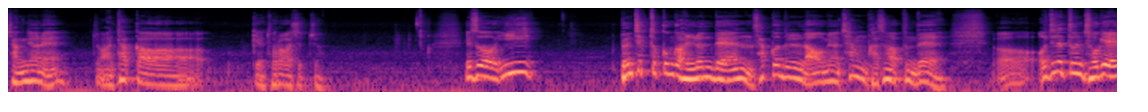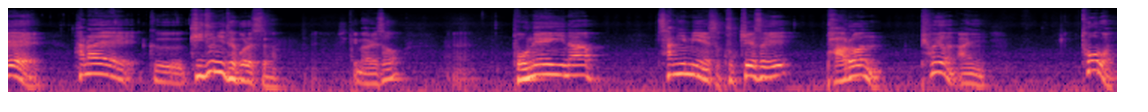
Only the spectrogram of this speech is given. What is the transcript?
작년에 좀 안타깝게 돌아가셨죠. 그래서 이 면책 특권과 관련된 사건들 나오면 참 가슴 아픈데 어 어찌됐든 저게 하나의 그 기준이 돼버렸어요. 쉽게 말해서 본회의나 상임위에서 국회에서의 발언, 표현 아니 토론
